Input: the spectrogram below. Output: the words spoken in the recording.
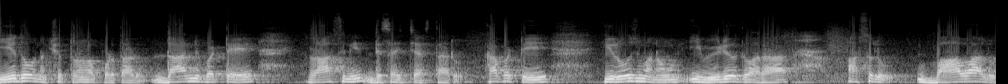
ఏదో నక్షత్రంలో పుడతాడు. దాన్ని బట్టే రాశిని డిసైడ్ చేస్తారు. కాబట్టి ఈరోజు మనం ఈ వీడియో ద్వారా అసలు భావాలు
